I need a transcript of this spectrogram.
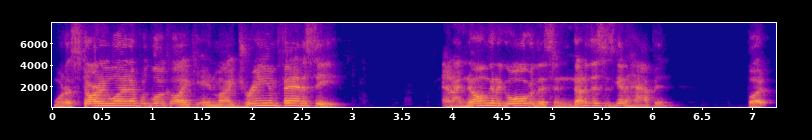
What a starting lineup would look like in my dream fantasy. And I know I'm going to go over this, and none of this is going to happen. But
